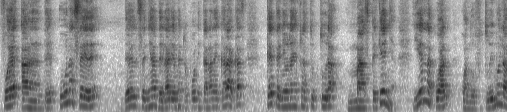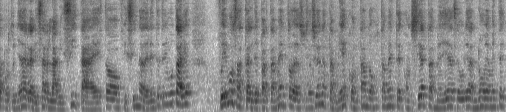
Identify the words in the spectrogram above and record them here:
fue ante una sede del señal del área metropolitana de Caracas que tenía una infraestructura más pequeña y en la cual cuando tuvimos la oportunidad de realizar la visita a esta oficina del ente tributario fuimos hasta el departamento de asociaciones también contando justamente con ciertas medidas de seguridad no obviamente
